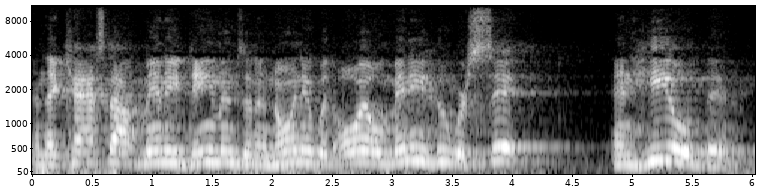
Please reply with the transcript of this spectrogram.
And they cast out many demons and anointed with oil many who were sick and healed them.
